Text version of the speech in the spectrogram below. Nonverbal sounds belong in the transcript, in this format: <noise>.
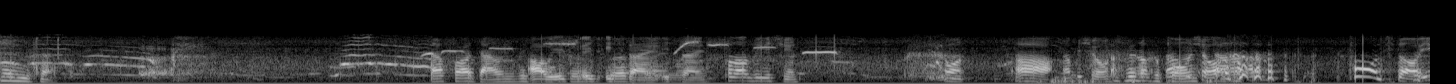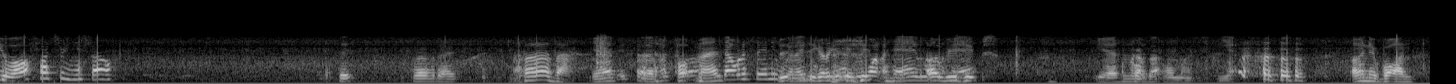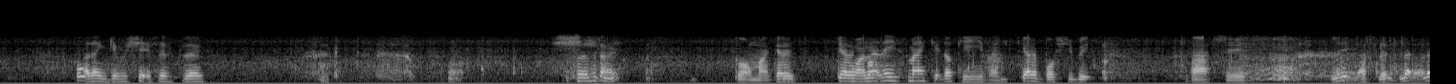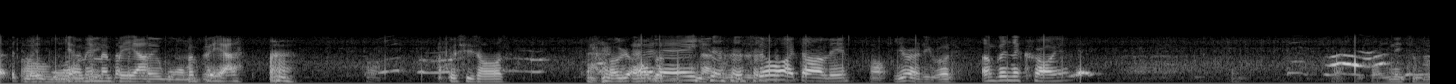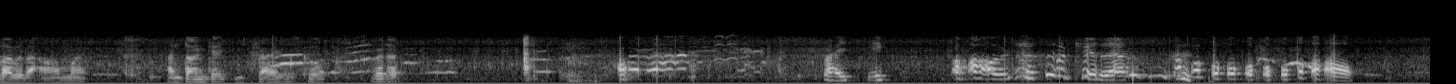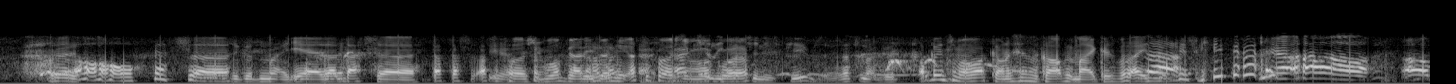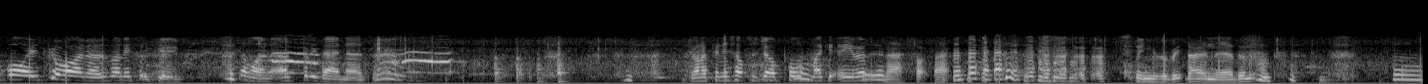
Jesus. How far down is it? Oh, it's, it's, it's down, it's down. Pull on to your chin. Come on, Ah, don't be sure. I feel like a Don't porn be sure. star. <laughs> Porn star, you are flattering yourself. That's it. Further down. Further. Yeah, a bit further. Fuck, man. You don't want to see any You- you gotta get your We hair, Over your hips. Yeah, it's Grab not that one, mate. Yeah. <laughs> Only one. I don't give a shit if there's glue. Further down. Go on, mate. Get a get a Come on, bu- at least make it look even. get a bushy bit. That's it. Let, That's let, let, let the glue Oh, warm. Get a me bit. my beer. My a bit. beer. <coughs> This is hard. <laughs> I'll get hold of Eddie. No, It's alright, darling. Oh, you're ready, Rod. I'm gonna cry. So you need to lower that arm, mate. And don't get your trousers caught. Ready? Spicy. Oh, look at that. Oh, oh that's uh. That's a good mate. Yeah, that, that's uh, that's that's that's a Persian rug, that is. isn't it? That's a <laughs> Persian rug. Actually work. touching his pubes there. That's not good. I've been to Morocco and this is the carpet makers, but <laughs> that is the <laughs> yeah. Oh, come on now. There's only two cubes. Come on, let's put it down now. So. Do you want to finish off the job, Paul? Make it even? Nah, fuck that. <laughs> Stings a bit down there, doesn't it? <laughs>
